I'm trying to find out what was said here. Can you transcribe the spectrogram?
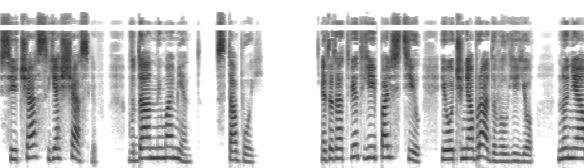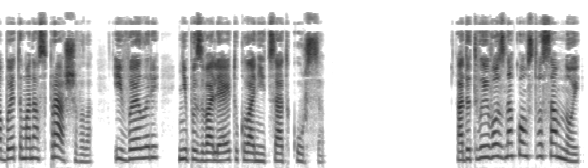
Сейчас я счастлив, в данный момент, с тобой. Этот ответ ей польстил и очень обрадовал ее, но не об этом она спрашивала, и Веллори не позволяет уклониться от курса. «А до твоего знакомства со мной?»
